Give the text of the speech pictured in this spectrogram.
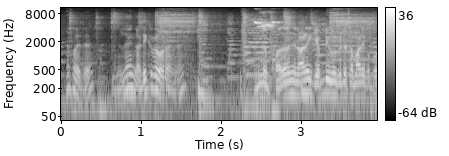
என்னப்பா இது? எல்லாம் இங்க அடிக்கவே வராங்க? இன்னும் பதினஞ்சு நாளைக்கு எப்படி உங்ககிட்ட சமாளிக்க போறீங்க?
